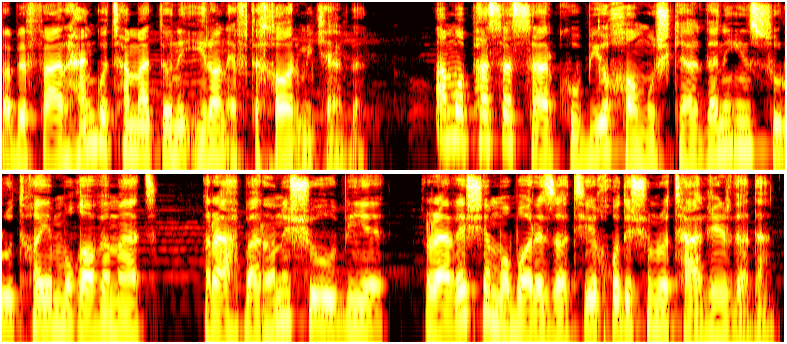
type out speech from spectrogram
و به فرهنگ و تمدن ایران افتخار می‌کردند. اما پس از سرکوبی و خاموش کردن این سرودهای مقاومت، رهبران شعوبی روش مبارزاتی خودشون رو تغییر دادند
